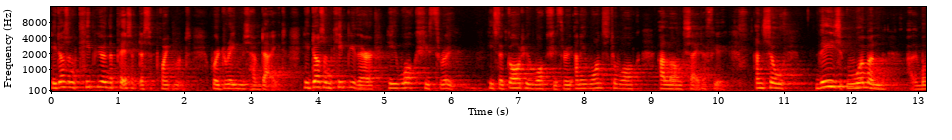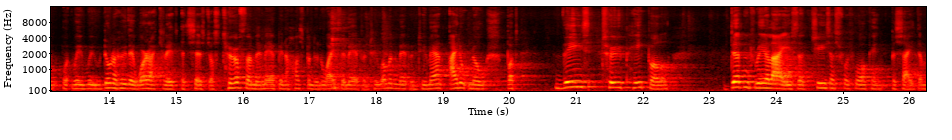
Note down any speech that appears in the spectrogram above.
He doesn't keep you in the place of disappointment where dreams have died. He doesn't keep you there, He walks you through. He's the God who walks you through, and He wants to walk alongside of you. And so these women, uh, we, we don't know who they were actually, it says just two of them. They may have been a husband and wife, they may have been two women, they may have been two men, I don't know. But these two people didn't realize that Jesus was walking beside them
